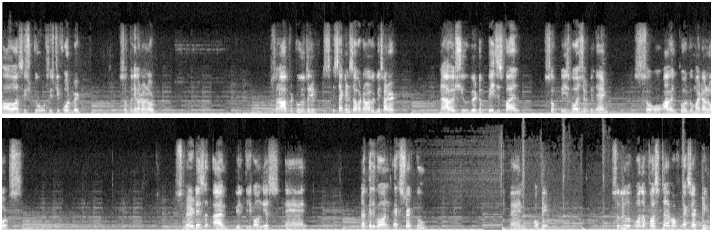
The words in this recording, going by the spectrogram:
Uh, 62 64 bit. So click on download. So now after 2 to 3 seconds our download will be started. Now I will show you where to paste this file. So please watch it till the end. So I will go to my downloads. So here it is. I will click on this and now click on extract to and okay so this was the first step of extracting.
